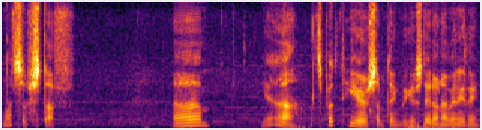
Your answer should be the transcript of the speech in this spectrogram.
Lots of stuff. Um, yeah. Let's put here something because they don't have anything.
